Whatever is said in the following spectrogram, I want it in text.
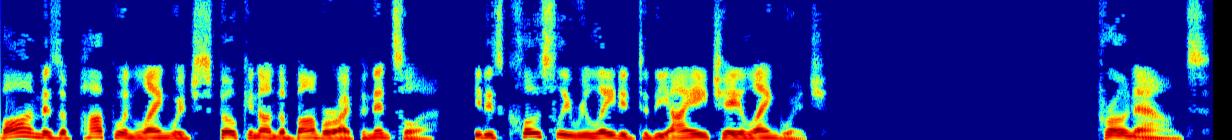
Baham is a Papuan language spoken on the Bomberai Peninsula. It is closely related to the IHA language. Pronouns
